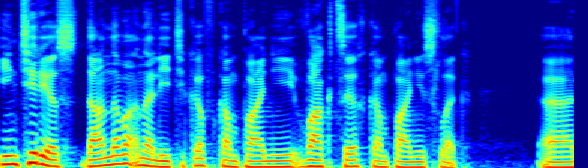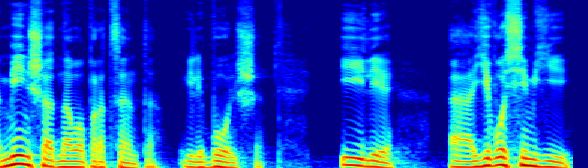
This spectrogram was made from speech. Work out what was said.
интерес данного аналитика в компании, в акциях компании Slack меньше 1% или больше, или его семьи,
